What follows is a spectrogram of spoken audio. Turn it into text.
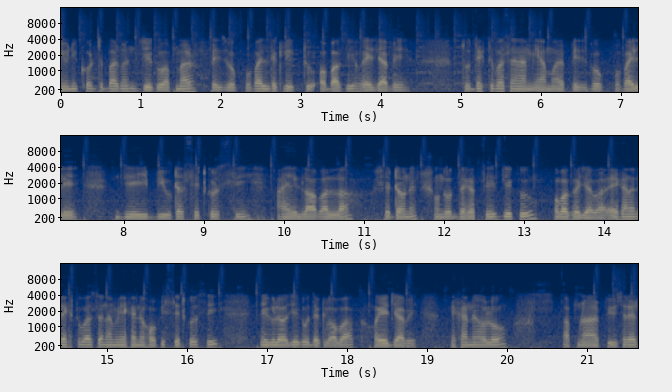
ইউনিক করতে পারবেন, যেগুলো আপনার ফেসবুক প্রোফাইল দেখলে একটু অবাকই হয়ে যাবে। তো দেখতে পাচ্ছেন আমি আমার ফেসবুক প্রোফাইলে যে ভিউটা সেট করছি, আই লাভ আল্লাহ। সেটা অনেক সুন্দর দেখাচ্ছে, যে কেউ অবাক হয়ে যাবে। আর এখানে দেখতে পাচ্ছেন আমি এখানে হপিস সেট করছি, এগুলো যে কেউ দেখলে অবাক হয়ে যাবে। এখানে হলো আপনার ফিউচারের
